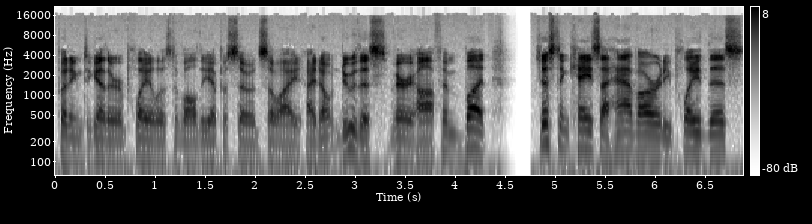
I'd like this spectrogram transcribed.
putting together a playlist of all the episodes, so I, I don't do this very often. But just in case I have already played this,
